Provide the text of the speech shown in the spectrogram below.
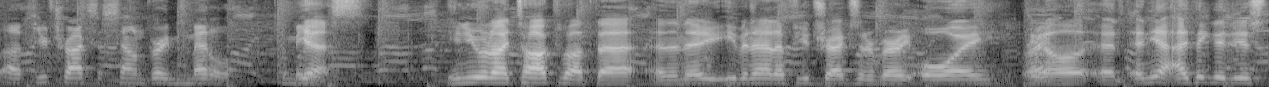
a few tracks that sound very metal to me. Yes. And you and I talked about that, and then they even had a few tracks that are very oi, you Right. know, and, and yeah, I think they just,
